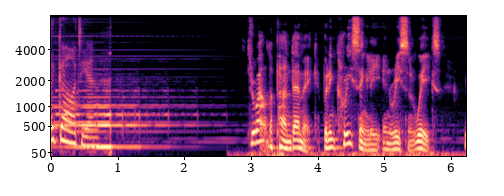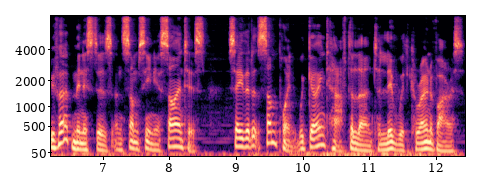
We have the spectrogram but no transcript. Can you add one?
The Guardian. Throughout the pandemic, but increasingly in recent weeks, we've heard ministers and some senior scientists say that at some point we're going to have to learn to live with coronavirus.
